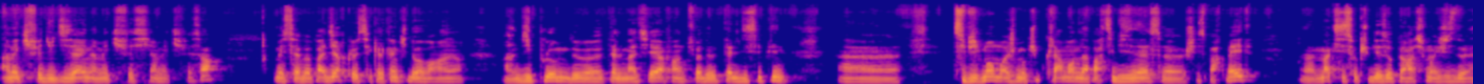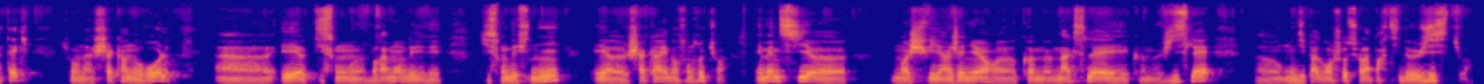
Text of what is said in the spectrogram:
Un mec qui fait du design, un mec qui fait ci, un mec qui fait ça mais ça veut pas dire que c'est quelqu'un qui doit avoir un, un, diplôme de euh, telle matière, enfin tu vois, de telle discipline. Euh, typiquement, moi, je m'occupe clairement de la partie business euh, chez SparkMate. Euh, Max, il s'occupe des opérations et Gis de la tech. Tu vois, on a chacun nos rôles et qui sont vraiment des, qui sont définis et chacun est dans son truc, tu vois. Et même si moi, je suis ingénieur comme Max Lay et comme Gis Lay, on dit pas grand chose sur la partie de Gis, tu vois.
